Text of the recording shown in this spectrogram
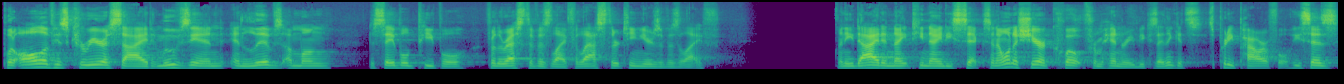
put all of his career aside, moves in, and lives among disabled people for the rest of his life, for the last 13 years of his life. And he died in 1996. And I want to share a quote from Henri because I think it's, it's pretty powerful. He says,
